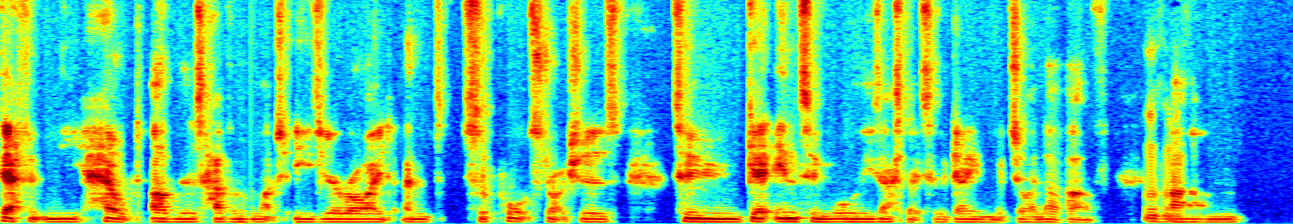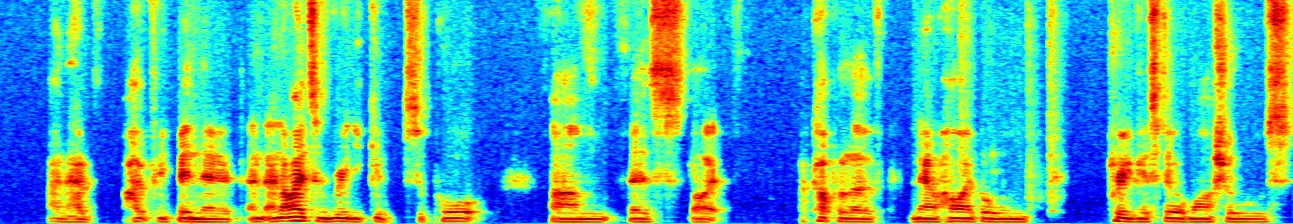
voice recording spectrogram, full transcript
definitely helped others have a much easier ride and support structures to get into all these aspects of the game, which I love. Mm-hmm. Um, and have hopefully been there. And, and I had some really good support. Um, there's like a couple of now highborn previous field marshals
